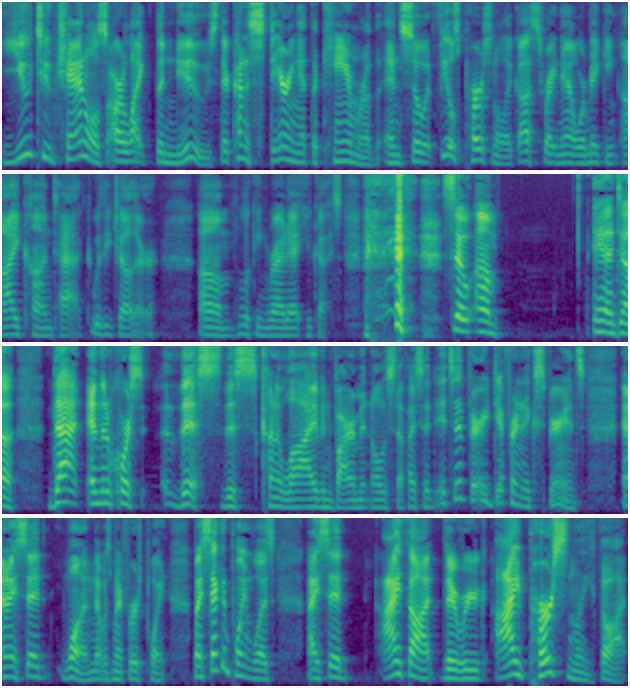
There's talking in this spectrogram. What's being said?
YouTube channels are like the news. They're kind of staring at the camera. And so it feels personal. Like us right now, we're making eye contact with each other, um, looking right at you guys. so, um, and uh, that, and then of course, this, this kind of live environment and all this stuff. I said, it's a very different experience. And I said, one, that was my first point. My second point was, I said, I thought there were, I personally thought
